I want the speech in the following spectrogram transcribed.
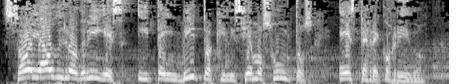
Soy Audi Rodríguez y te invito a que iniciemos juntos este recorrido.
